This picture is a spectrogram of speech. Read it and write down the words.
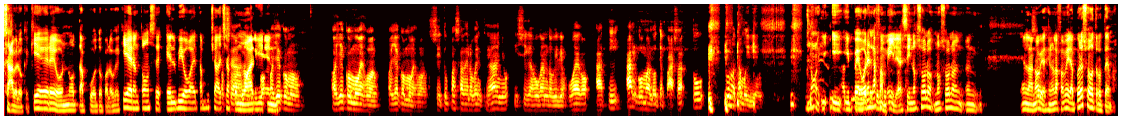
sabe lo que quiere o no está puesto para lo que quiere. Entonces, él vio a esta O muchacha sea, como alguien. oye como, oye cómo es Juan, oye cómo es Juan. Si tú pasas de los 20 años y sigues jugando videojuegos, a ti algo malo te pasa. Tú, tú no estás muy bien. No, y, y- peor en la familia, sí, no solo, no solo en, en- en la Sí, novia, sino en la familia, pero eso es otro tema.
